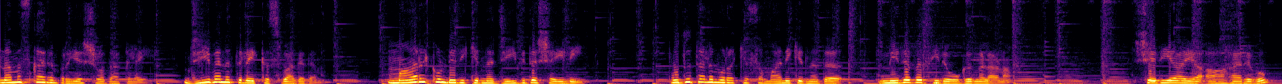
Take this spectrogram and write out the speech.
നമസ്കാരം പ്രിയ ശ്രോതാക്കളെ. ജീവനത്തിലേക്ക് സ്വാഗതം. മാറിക്കൊണ്ടിരിക്കുന്ന ജീവിതശൈലി പുതുതലമുറയ്ക്ക് സമ്മാനിക്കുന്നത് നിരവധി രോഗങ്ങളാണ്. ശരിയായ ആഹാരവും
